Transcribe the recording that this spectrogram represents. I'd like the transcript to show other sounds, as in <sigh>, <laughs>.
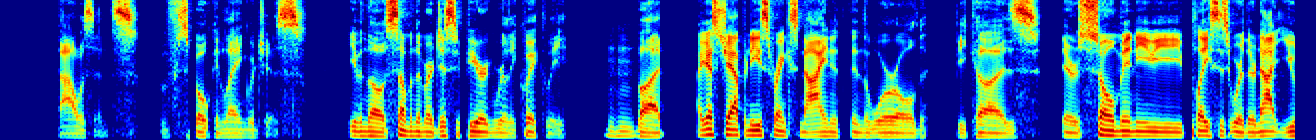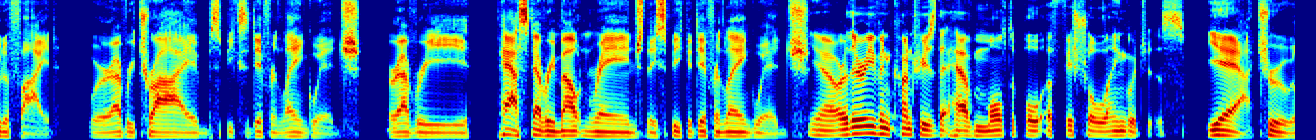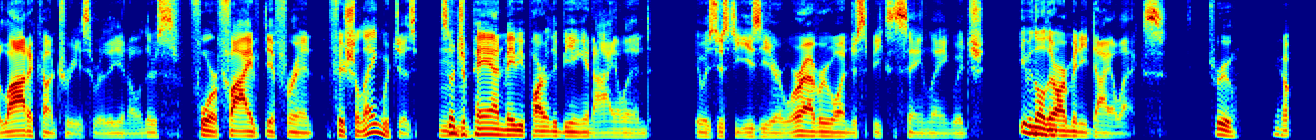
thousands of spoken languages, even though some of them are disappearing really quickly. Mm-hmm. But I guess Japanese ranks ninth in the world because there's so many places where they're not unified, where every tribe speaks a different language, or every past every mountain range they speak a different language. Yeah, or there are even countries that have multiple official languages. Yeah, true. A lot of countries where you know there's four or five different official languages. So Mhm. Japan, maybe partly being an island, it was just easier where everyone just speaks the same language, even though there are many dialects. True. Yep.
